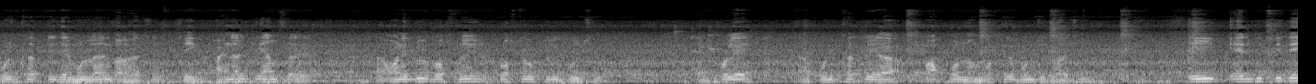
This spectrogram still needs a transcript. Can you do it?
পরীক্ষার্থীদের মূল্যায়ন করা হয়েছে, সেই ফাইনাল কি আনসারের অনেকগুলো প্রশ্নের প্রশ্ন উত্তরই ভুল ছিল। এর ফলে পরীক্ষার্থীরা প্রাপ্য নম্বর থেকে বঞ্চিত হয়েছে। এই, এর ভিত্তিতে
